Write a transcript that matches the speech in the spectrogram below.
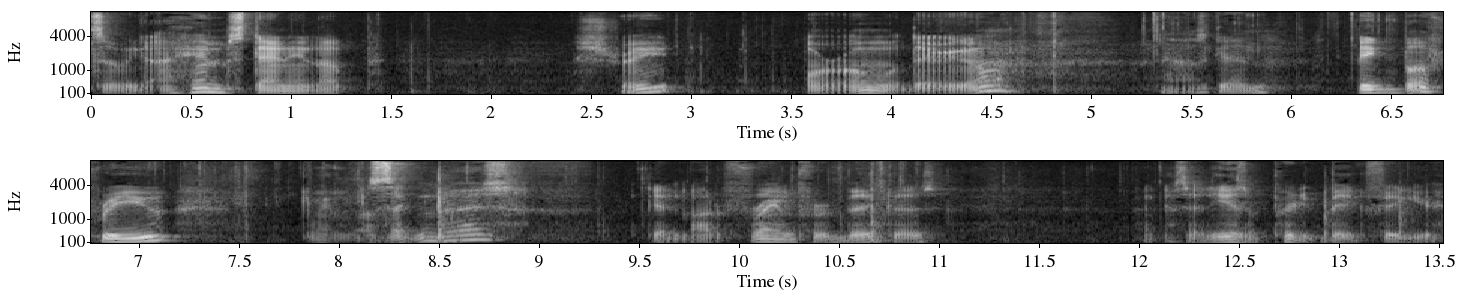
So we got him standing up straight. Or, oh, there you go. That was good. Big buff Ryu. Give me a second, guys. Get him out of frame for a bit, because, like I said, he is a pretty big figure.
